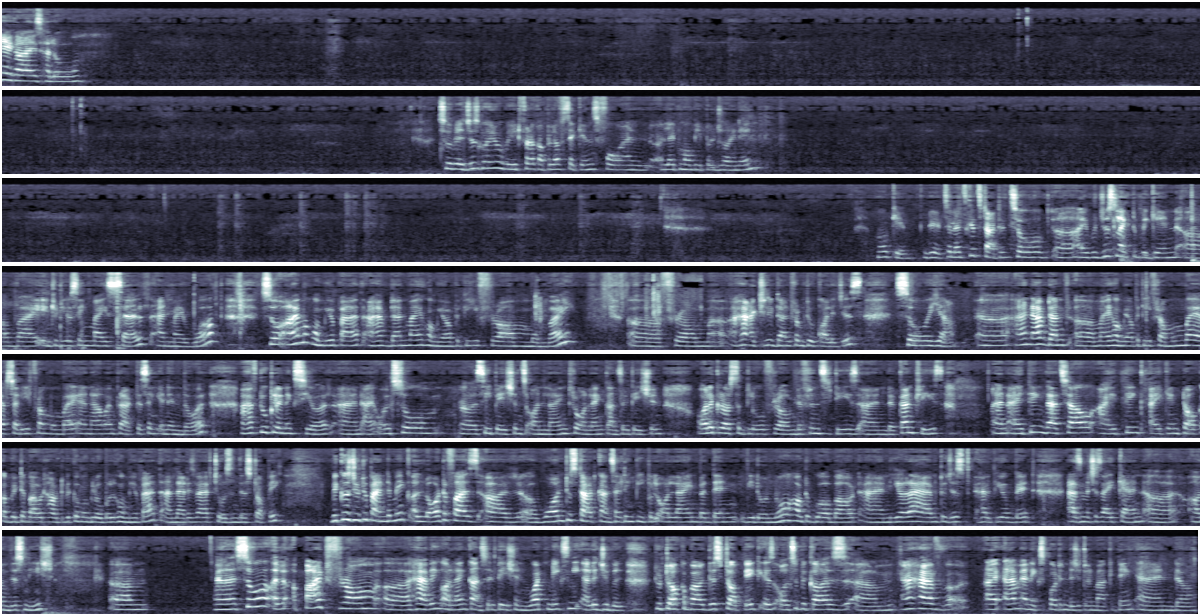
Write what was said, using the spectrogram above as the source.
Hey guys, hello. So we're just going to wait for a couple of seconds for and let more people join in. Okay, great. So let's get started. So uh, I would just like to begin uh, by introducing myself and my work. So I'm a homeopath. I have done my homeopathy from Mumbai. Uh, from uh, actually done from two colleges. So yeah, uh, and I've done uh, my homeopathy from Mumbai. I've studied from Mumbai, and now I'm practicing in Indore. I have two clinics here, and I also uh, see patients online through online consultation all across the globe from different cities and countries and i think that's how i think i can talk a bit about how to become a global homeopath and that is why i've chosen this topic because due to pandemic a lot of us are uh, want to start consulting people online but then we don't know how to go about. And here i am to just help you a bit as much as i can uh, on this niche. Um, uh, so apart from uh, having online consultation what makes me eligible to talk about this topic is also because um, i have uh, i am an expert in digital marketing and uh,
